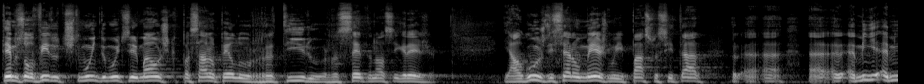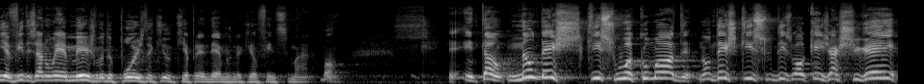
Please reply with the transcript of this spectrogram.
Temos ouvido o testemunho de muitos irmãos que passaram pelo retiro recente da nossa igreja. E alguns disseram mesmo, e passo a citar, a, a, a, a, minha, a minha vida já não é a mesma depois daquilo que aprendemos naquele fim de semana. Bom, então, não deixe que isso o acomode, não deixe que isso diz, ok, já cheguei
